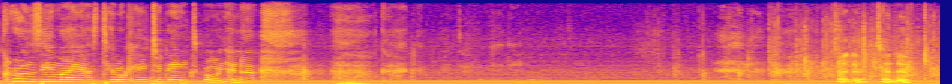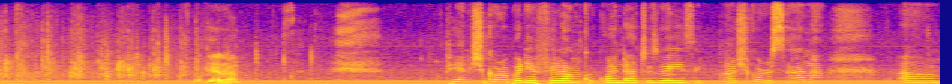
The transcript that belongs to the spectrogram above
crew nzima ya Still Okay to Date pamoja na twende twende, ongera Pia nishukuru bodi ya filamu kwa kuandaa tuzo hizi, nawashukuru sana. Um,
